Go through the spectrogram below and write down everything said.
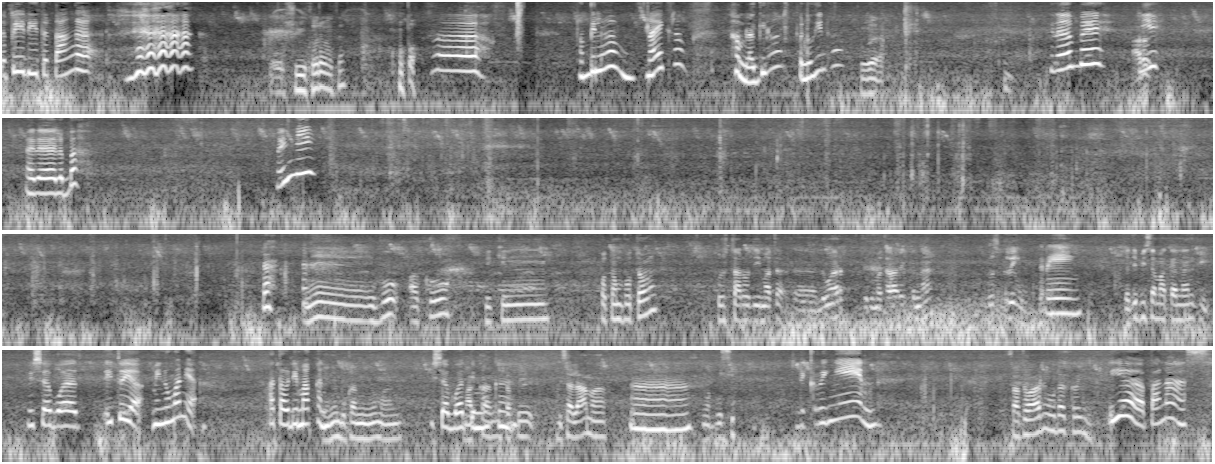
Tapi di tetangga. O, Şu yukarı bak ha. Ambil ham, naik ham. Ham lagi ham, penuhin ham. Udah. Kenapa? Ada lebah. Ini. Dah, Ini ibu aku bikin potong-potong terus taruh di mata eh, luar jadi matahari kena terus kering kering. jadi bisa makan nanti Bisa buat itu ya, minuman ya? Atau dimakan? ini bukan minuman Bisa buat makan dimakan. tapi bisa lama Ah, nggak busuk dikeringin. satu hari udah kering Iya, panas.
